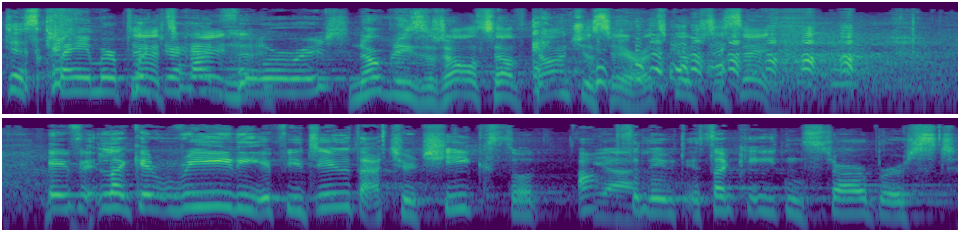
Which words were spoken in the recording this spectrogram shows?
disclaimer: Put That's your head great. forward. Nobody's at all self-conscious here. It's good to see. If like it really, if you do that, your cheeks will Yeah. absolute. It's like eating starburst,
